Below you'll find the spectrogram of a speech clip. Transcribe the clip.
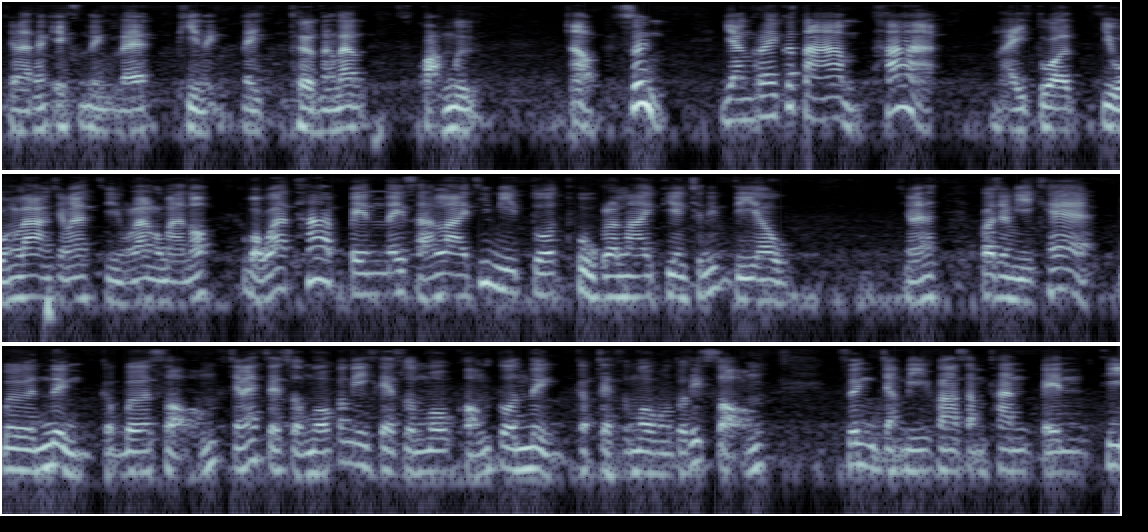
ใช่ไหมทั้ง x 1และ p 1ในเทอมทางด้านขวามืออ้าวซึ่งอย่างไรก็ตามถ้าในตัวที่อยู่ข้างล่างใช่ไหมที่อยู่ข้างล่างลงมาเนาะเขาบอกว่าถ้าเป็นในสารละลายที่มีตัวถูกละลายเพียงชนิดเดียวใช่ไหมก็จะมีแค่เบอร์ 1 กับเบอร์2ใช่ไหมเศษส่วนโมก็มีเศษส่วนโมของตัว 1 กับเศษส่วนโมของตัวที่ 2 ซึ่งจะมีความสัมพันธ์เป็นที่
